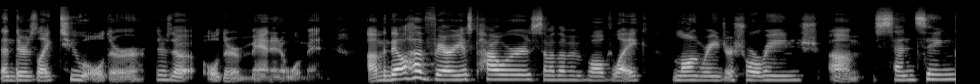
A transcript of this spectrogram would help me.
Then there's like two older there's a older man and a woman. Um and they all have various powers. Some of them involve like long range or short range um sensing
